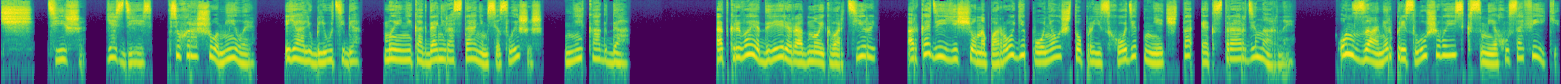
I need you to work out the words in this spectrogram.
Чш, тише, я здесь. Все хорошо, милая. Я люблю тебя. Мы никогда не расстанемся, слышишь? Никогда. Открывая дверь родной квартиры, Аркадий еще на пороге понял, что происходит нечто экстраординарное. Он замер, прислушиваясь к смеху Софийки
